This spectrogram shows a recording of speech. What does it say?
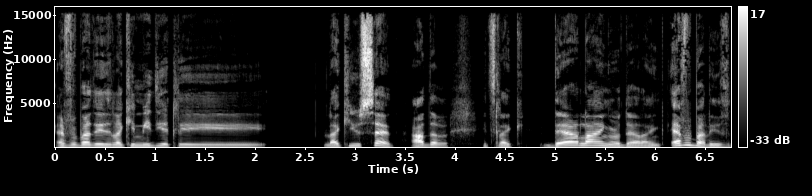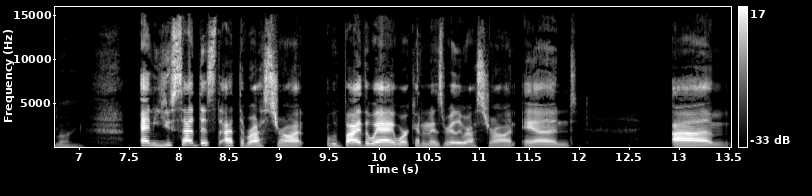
everybody like immediately like you said other it's like they're lying or they're lying everybody is lying And you said this at the restaurant. By the way, I work at an Israeli restaurant and um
